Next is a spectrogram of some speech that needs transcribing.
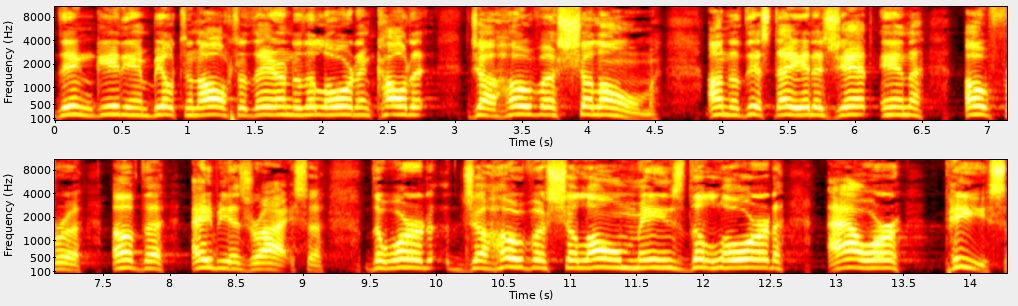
Then Gideon built an altar there unto the Lord and called it Jehovah Shalom. Unto this day it is yet in Ophrah of the Abiezrites. The word Jehovah Shalom means the Lord our peace.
